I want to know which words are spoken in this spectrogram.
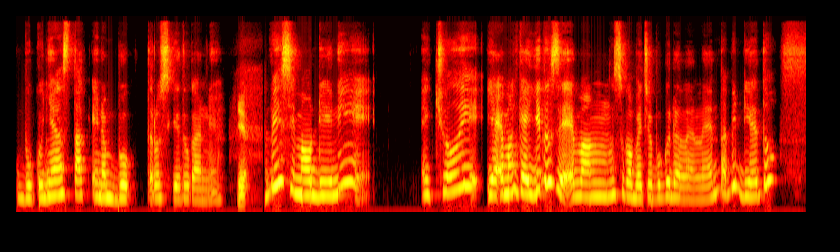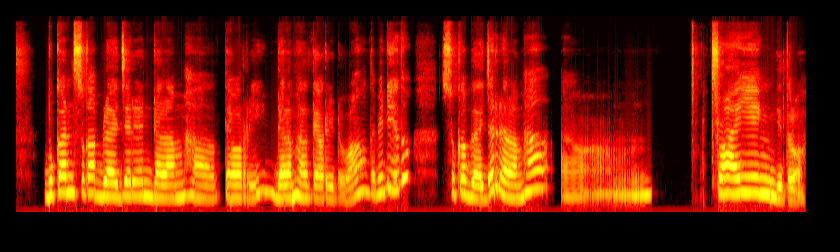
bukunya stuck in a book terus gitu kan ya. Yeah. tapi si Maudi ini actually ya emang kayak gitu sih emang suka baca buku dan lain-lain. Tapi dia tuh bukan suka belajar yang dalam hal teori dalam hal teori doang. Tapi dia tuh suka belajar dalam hal um, trying gitu loh.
